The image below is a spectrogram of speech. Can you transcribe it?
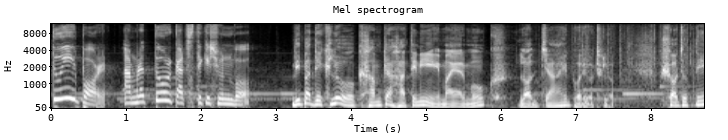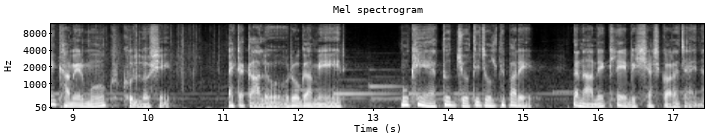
তুই পড়, আমরা তোর কাছ থেকে শুনব। দীপা দেখল, খামটা হাতে নিয়ে মায়ার মুখ লজ্জায় ভরে উঠল। সযত্নে খামের মুখ খুলল সে। একটা কালো, রোগা মেয়ের। মুখে এত জ্যোতি জ্বলতে পারে, তা না দেখলে বিশ্বাস করা যায় না।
